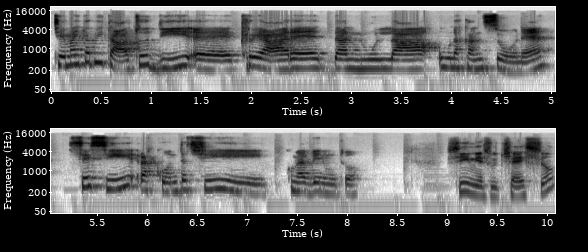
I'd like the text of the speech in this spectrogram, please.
Ti è mai capitato di eh, creare dal nulla una canzone? Se sì, raccontaci come è avvenuto. Sì, mi è successo.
